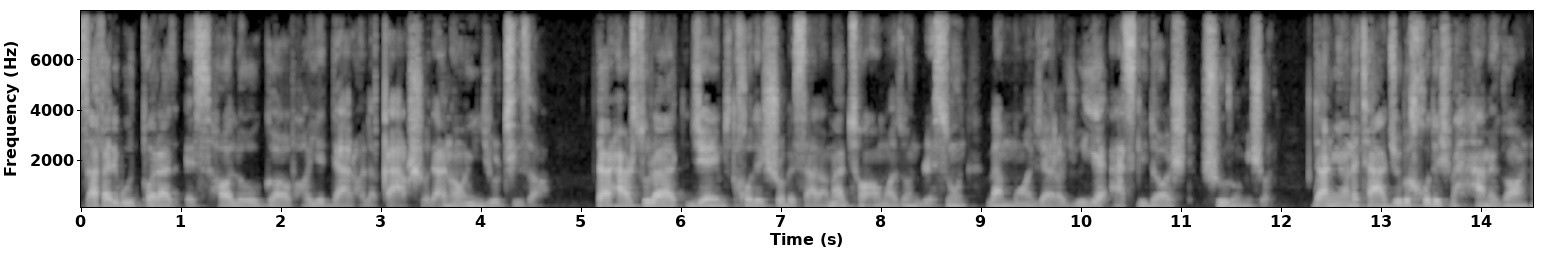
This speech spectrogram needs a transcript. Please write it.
سفری بود پر از اسهال و گاوهای در حال غرق شدن و اینجور چیزا. در هر صورت جیمز خودش رو به سلامت تا آمازون رسون و ماجراجویی اصلی داشت شروع می شد. در میان تعجب خودش و همگان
